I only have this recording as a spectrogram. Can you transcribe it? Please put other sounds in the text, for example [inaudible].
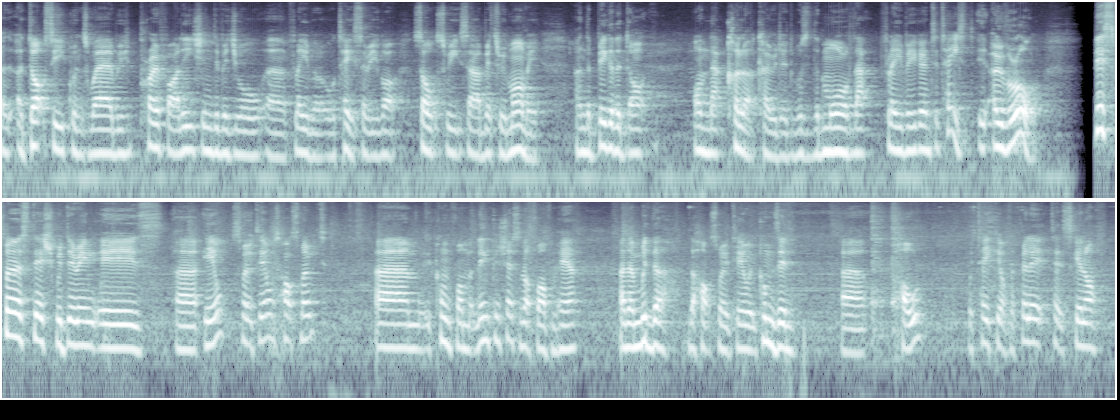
a, a dot sequence where we profile each individual uh, flavor or taste. So you've got salt, sweet, sour, bitter, umami, and the bigger the dot on that color coded was the more of that flavor you're going to taste overall. This first dish we're doing is uh, eel, smoked eel, hot smoked. Um, it comes from Lincolnshire, so not far from here. And then with the, the hot smoked eel, it comes in uh, whole. We take it off the fillet, take the skin off,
